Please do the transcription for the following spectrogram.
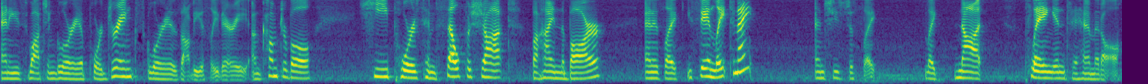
And he's watching Gloria pour drinks. Gloria is obviously very uncomfortable. He pours himself a shot behind the bar and is like, "You staying late tonight?" And she's just like like not playing into him at all.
